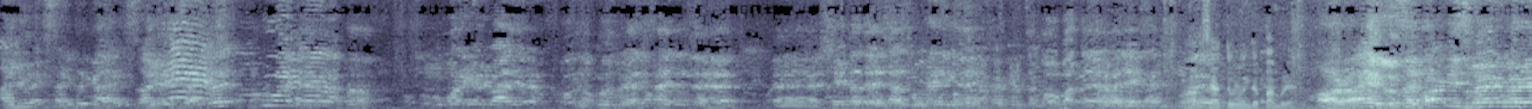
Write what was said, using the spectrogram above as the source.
Are you excited, guys? Are you excited? Good morning, everybody. Yeah, of course, we are excited. Uh, uh, shame that uh, just for training uh, five minutes ago, but uh, but yeah, excited for Marc the- saya turun depan boleh? Alright, looks like Marc is very, very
